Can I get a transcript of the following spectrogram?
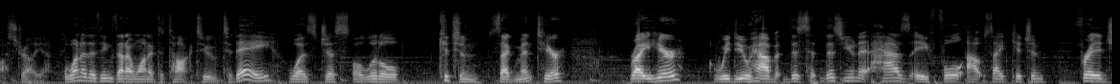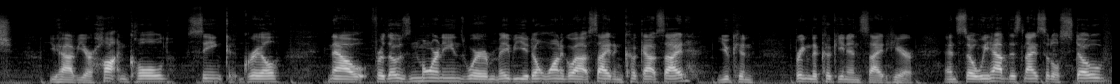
Australia. One of the things that I wanted to talk to today was just a little kitchen segment here. Right here, we do have this, this unit has a full outside kitchen, fridge, you have your hot and cold sink, grill. Now, for those mornings where maybe you don't want to go outside and cook outside, you can bring the cooking inside here. And so we have this nice little stove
